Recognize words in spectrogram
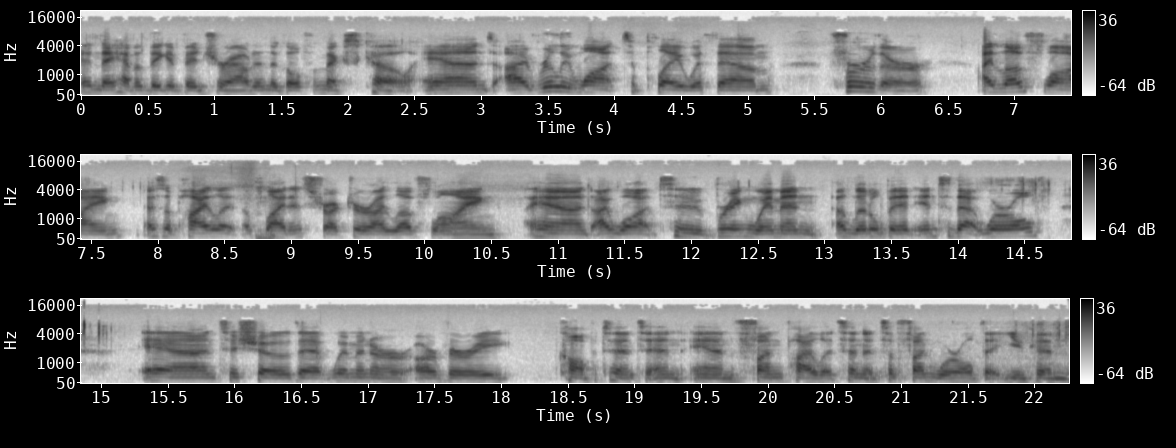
and they have a big adventure out in the Gulf of Mexico. And I really want to play with them further. I love flying as a pilot, a flight instructor. I love flying, and I want to bring women a little bit into that world and to show that women are, are very competent and, and fun pilots, and it's a fun world that you can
